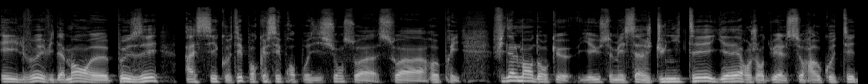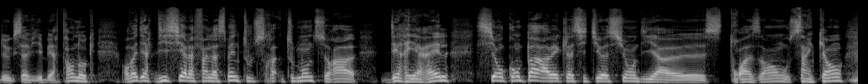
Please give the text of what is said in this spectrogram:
et il veut évidemment euh, peser à ses côtés pour que ses propositions soient, soient reprises. Finalement, donc, euh, il y a eu ce message d'unité hier. Aujourd'hui, elle sera aux côtés de Xavier Bertrand. Donc, on va dire que d'ici à la fin de la semaine, tout, sera- tout le monde sera derrière elle. Si on compare avec la situation d'il y a euh, trois ans ou cinq ans, Mhm.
